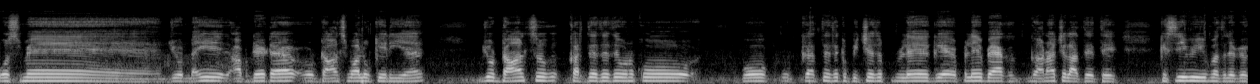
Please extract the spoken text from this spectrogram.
उसमें जो नई अपडेट है वो डांस वालों के लिए है। जो डांस करते थे, थे उनको वो कहते थे कि पीछे से प्ले प्ले बैक गाना चलाते थे, किसी भी मतलब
